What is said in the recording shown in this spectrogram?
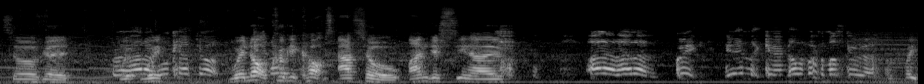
It's all good. Right, We- Hannah, we- we'll catch up. We're not on- crooked cops at all. I'm just, you know. Hannah, Hannah, quick, get in the, get on the back of my scooter. Oh, wait.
